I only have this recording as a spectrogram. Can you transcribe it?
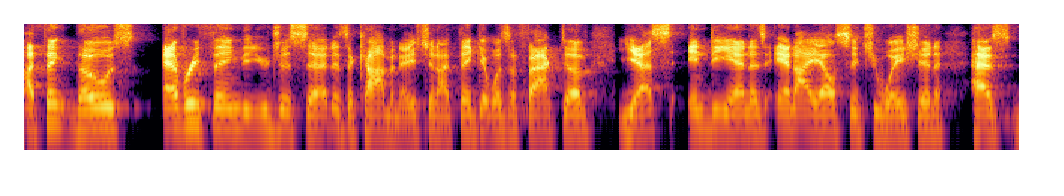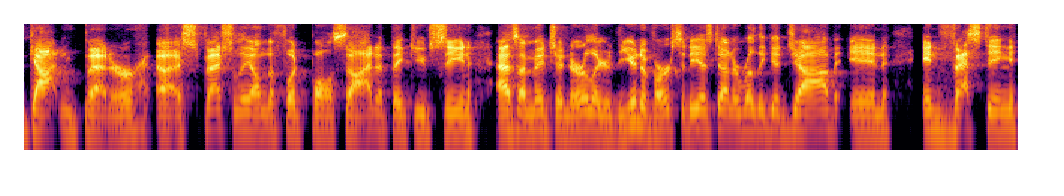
I think those everything that you just said is a combination. I think it was a fact of yes, Indiana's NIL situation has gotten better, uh, especially on the football side. I think you've seen, as I mentioned earlier, the university has done a really good job in investing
